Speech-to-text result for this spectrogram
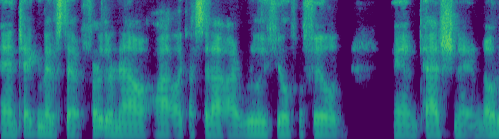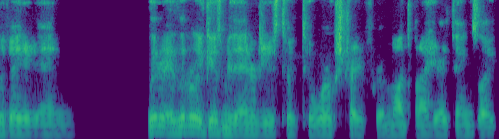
And taking that a step further now, I, like I said, I, I really feel fulfilled and passionate and motivated. And literally, it literally gives me the energies to, to work straight for a month when I hear things like,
